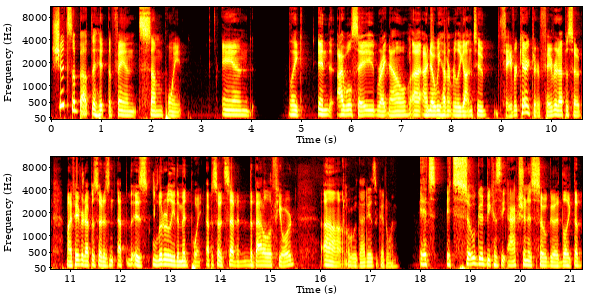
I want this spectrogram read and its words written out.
Shit's about to hit the fan some point, and like, and I will say right now, I, I know we haven't really gotten to favorite character, favorite episode. My favorite episode is is literally the midpoint, episode seven, the Battle of Fjord. Um, Oh, that is a good one. it's it's so good because the action is so good like the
